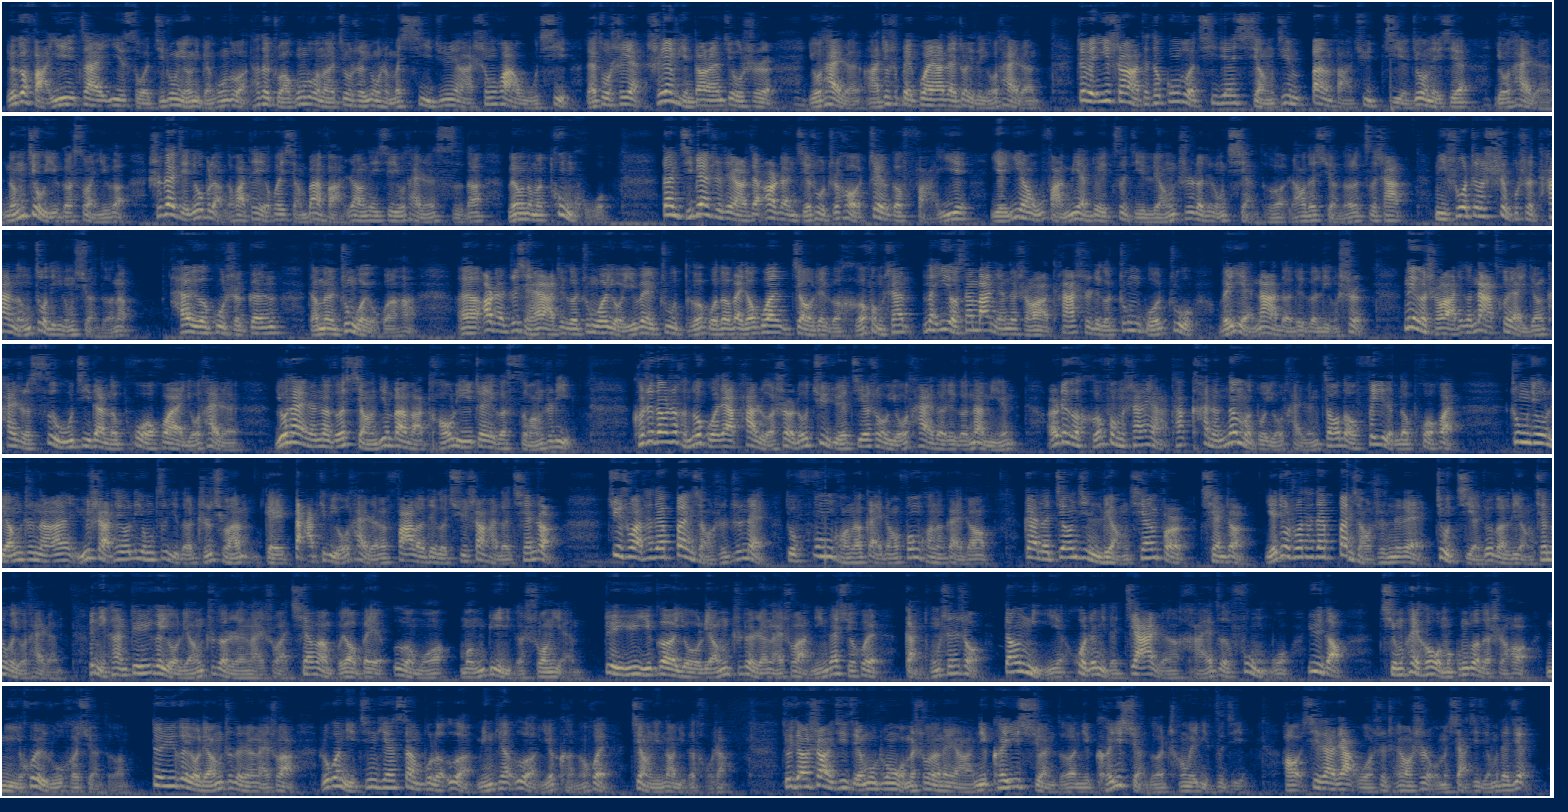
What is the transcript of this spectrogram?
有一个法医在一所集中营里边工作，他的主要工作呢就是用什么细菌啊、生化武器来做实验，实验品当然就是犹太人啊，就是被关押在这里的犹太人。这位医生啊，在他工作期间想尽办法去解救那些犹太人，能救一个算一个，实在解救不了的话，他也会想办法让那些犹太人死的没有那么痛苦。但即便是这样，在二战结束之后，这个法医也依然无法面对自己良知的这种谴责，然后他选择了自杀。你说这是不是他能做的一种选择呢？还有一个故事跟咱们中国有关哈，呃，二战之前啊，这个中国有一位驻德国的外交官叫这个何凤山。那一九三八年的时候啊，他是这个中国驻维也纳的这个领事。那个时候啊，这个纳粹啊已经开始肆无忌惮地破坏犹太人，犹太人呢则想尽办法逃离这个死亡之地。可是当时很多国家怕惹事儿，都拒绝接受犹太的这个难民。而这个何凤山呀，他看着那么多犹太人遭到非人的破坏，终究良知难安。于是啊，他又利用自己的职权，给大批的犹太人发了这个去上海的签证。据说啊，他在半小时之内就疯狂的盖章，疯狂的盖章，盖了将近两千份签证。也就是说，他在半小时之内就解救了两千多个犹太人。所以你看，对于一个有良知的人来说啊，千万不要被恶魔蒙蔽你的双眼。对于一个有良知的人来说啊，你应该学会感同身受。当你或者你的家人、孩子、父母遇到请配合我们工作的时候，你会如何选择？对于一个有良知的人来说啊，如果你今天散布了恶，明天恶也可能会降临到你的头上。就像上一期节目中我们说的那样，你可以选择，你可以选择成为你自己。好，谢谢大家，我是陈老师，我们下期节目再见。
